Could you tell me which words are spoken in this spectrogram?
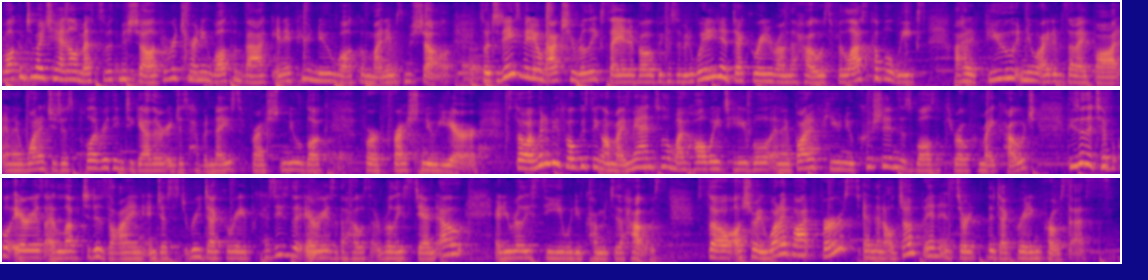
welcome to my channel, Messes with Michelle. If you're returning, welcome back, and if you're new, welcome. My name is Michelle. So today's video I'm actually really excited about because I've been waiting to decorate around the house for the last couple weeks. I had a few new items that I bought and I wanted to just pull everything together and just have a nice, fresh, new look for a fresh new year. So I'm gonna be focusing on my mantle, my hallway table, and I bought a few new cushions as well as a throw for my couch. These are the typical areas I love to design and just redecorate because these are the areas of the house that really stand out and you really see when you come into the house. So I'll show you what I bought first and then I'll jump in and start the decorating process.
